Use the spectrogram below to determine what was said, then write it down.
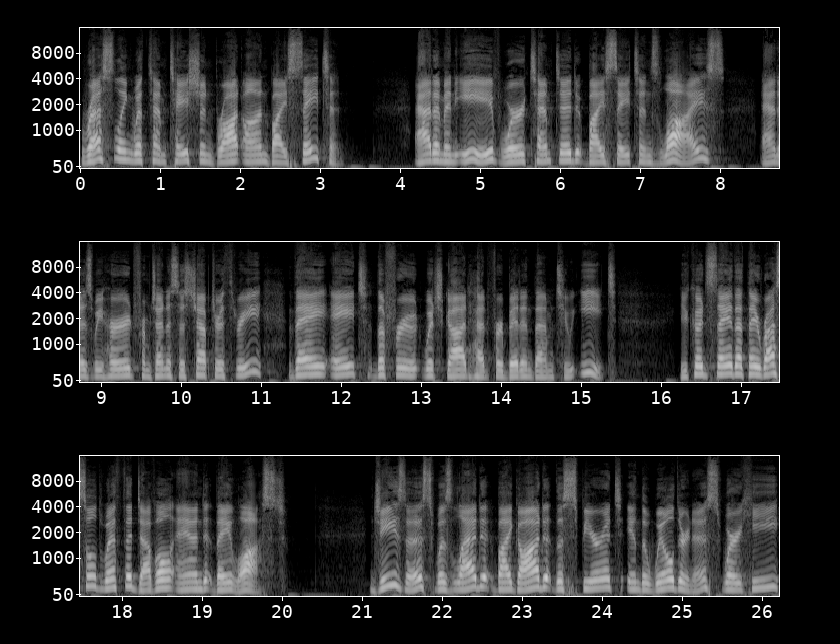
wrestling with temptation brought on by Satan. Adam and Eve were tempted by Satan's lies, and as we heard from Genesis chapter 3, they ate the fruit which God had forbidden them to eat. You could say that they wrestled with the devil and they lost. Jesus was led by God the Spirit in the wilderness, where he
